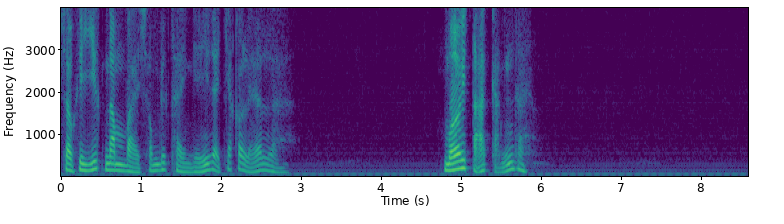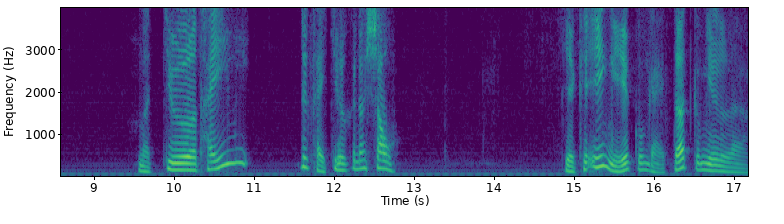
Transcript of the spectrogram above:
sau khi viết năm bài xong, đức thầy nghĩ là chắc có lẽ là mới tả cảnh thôi. Mà chưa thấy, đức thầy chưa có nói sâu về cái ý nghĩa của ngày tết cũng như là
